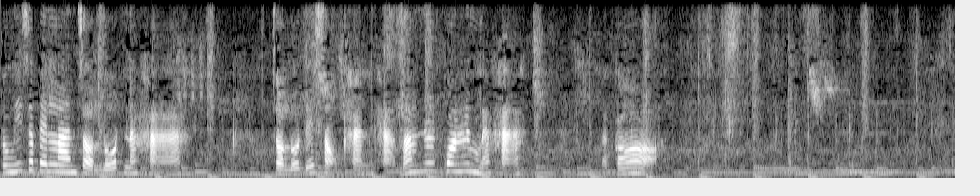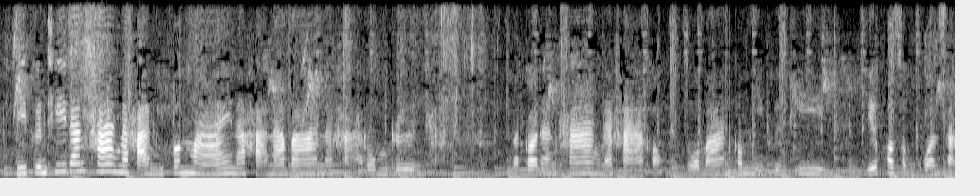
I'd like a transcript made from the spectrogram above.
ตรงนี้จะเป็นลานจอดรถนะคะ จอดรถได้สองคันค่ะ บ้านหน้ากว้างนะคะ แล้วก็ มีพื้นที่ด้านข้างนะคะ มีต้นไม้นะคะหน้าบ้านนะคะร่มรื่นค่ะ แล้วก็ด้านข้างนะคะของตัวบ้านก็มีพื้นที่เยอะพอสมควรสา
